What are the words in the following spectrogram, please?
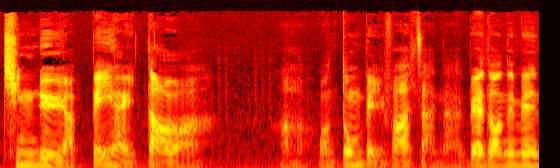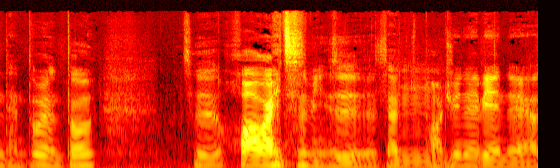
侵略啊，北海道啊，啊，往东北发展啊，不要到那边很多人都是化外之民，是在跑去那边，对，要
